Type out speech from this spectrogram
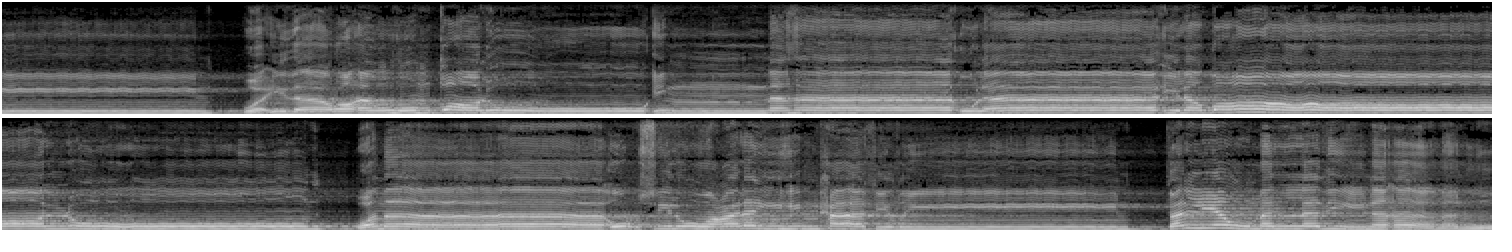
واذا راوهم قالوا ان هؤلاء لضالون وما ارسلوا عليهم حافظين فاليوم الذين امنوا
